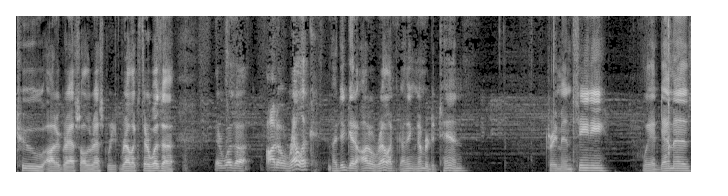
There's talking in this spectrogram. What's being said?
two autographs, all the rest relics. There was a, there was a auto relic. I did get an auto relic, I think numbered to 10. Trey Mancini, Leah Demez,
